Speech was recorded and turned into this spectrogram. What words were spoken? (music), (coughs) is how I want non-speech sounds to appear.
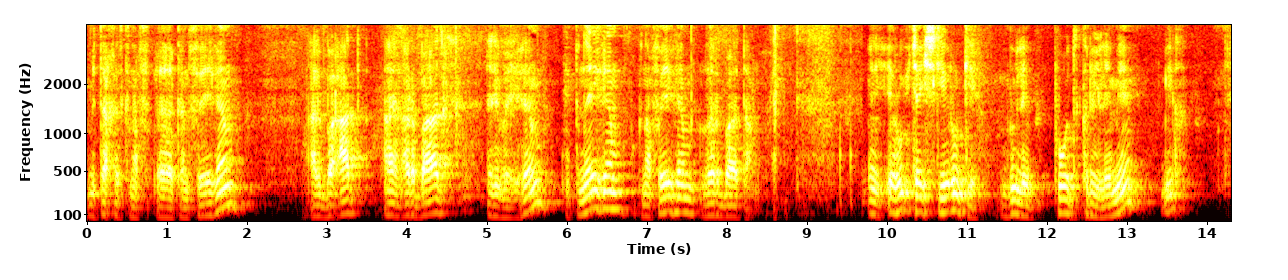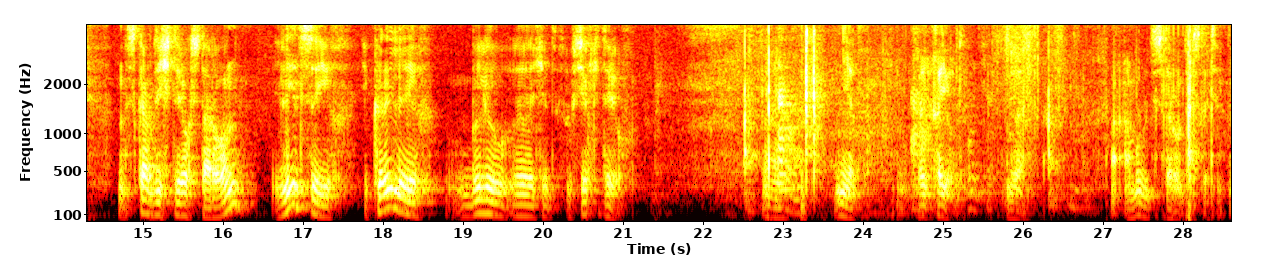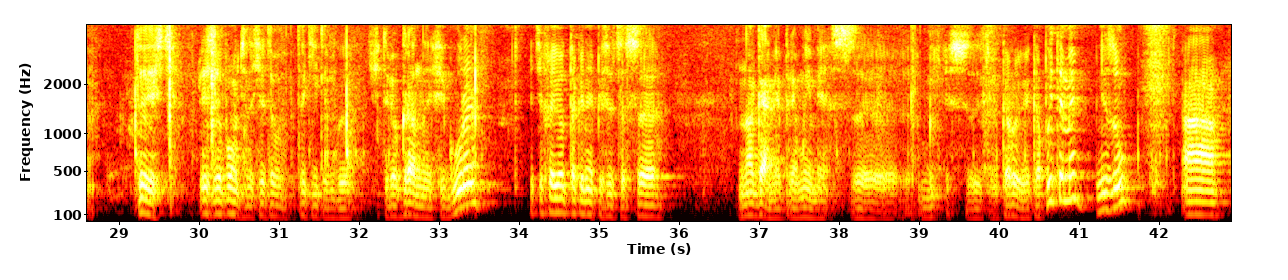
Митахет Конфейгем, Альбаат Арбаат Ривейгем, Упнейгем, Кнафейгем, Ларбаатам. Человеческие руки были под крыльями их, с каждой из четырех сторон. И лица их и крылья их были значит, у всех четырех. Второе. Нет, חי- חיות. Да. А, а может быть и сторонки, кстати. да. То есть, если вы помните, значит, это вот такие как бы четырехгранные фигуры. Эти חיות так они описываются с ногами прямыми, с, э, с этими коровьими копытами внизу. А,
